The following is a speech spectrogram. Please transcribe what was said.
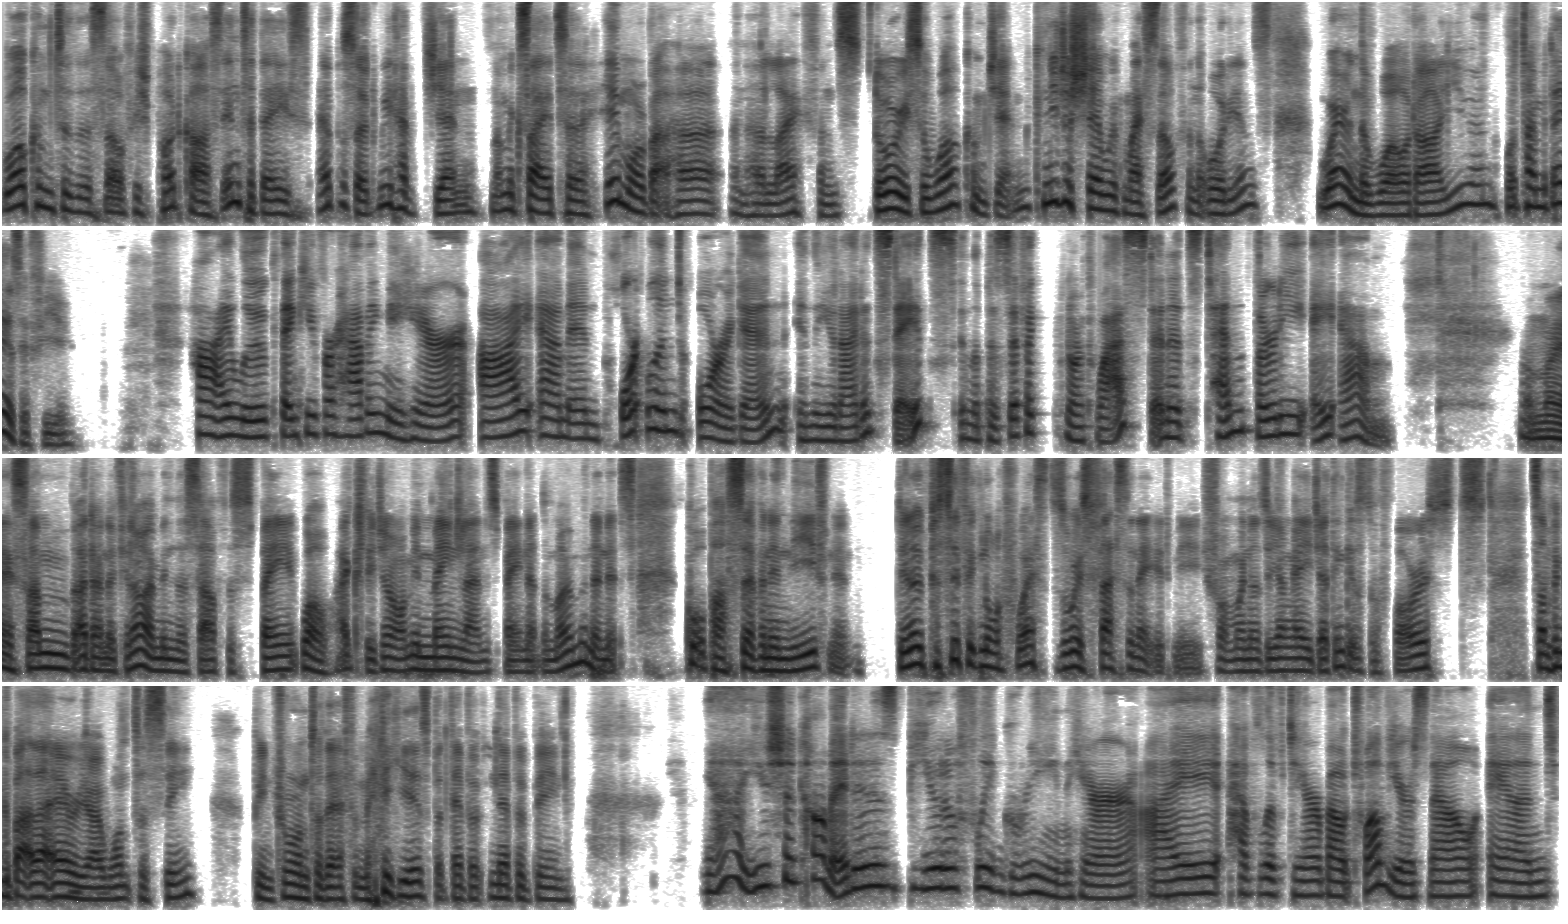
Welcome to the Selfish Podcast. In today's episode, we have Jen. I'm excited to hear more about her and her life and story. So, welcome, Jen. Can you just share with myself and the audience where in the world are you and what time of day is it for you? Hi, Luke. Thank you for having me here. I am in Portland, Oregon, in the United States, in the Pacific Northwest, and it's 10:30 a.m. Oh, uh, nice. I'm. I don't know if you know. I'm in the south of Spain. Well, actually, you know, I'm in mainland Spain at the moment, and it's quarter past seven in the evening. Do you know Pacific Northwest has always fascinated me from when I was a young age. I think it's the forests. Something about that area I want to see. Been drawn to there for many years, but never never been. Yeah, you should come. It is beautifully green here. I have lived here about 12 years now, and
